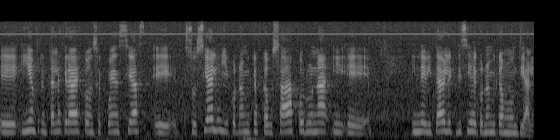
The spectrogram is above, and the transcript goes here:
eh, y enfrentar las graves consecuencias eh, sociales y económicas causadas por una eh, inevitable crisis económica mundial.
